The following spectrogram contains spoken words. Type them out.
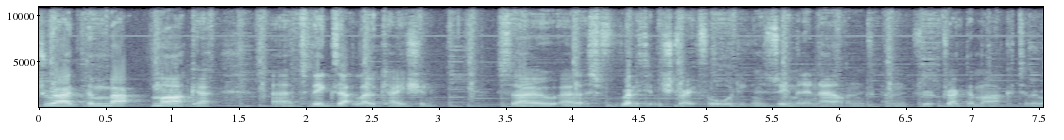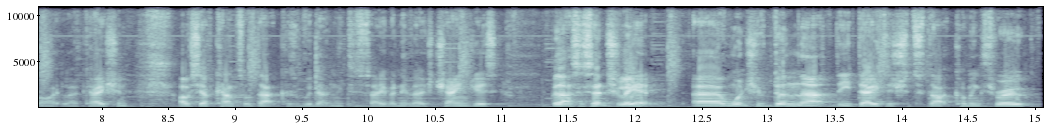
drag the map marker uh, to the exact location. So uh, that's relatively straightforward. You can zoom in and out and, and drag the marker to the right location. Obviously I've cancelled that because we don't need to save any of those changes. But that's essentially it. Uh, once you've done that, the data should start coming through.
